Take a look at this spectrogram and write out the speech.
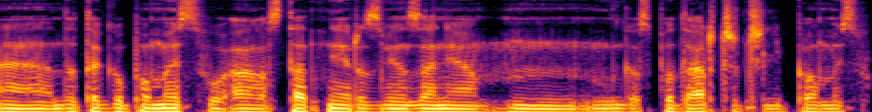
E, do tego pomysłu, a ostatnie rozwiązania mm, gospodarcze, czyli pomysł,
